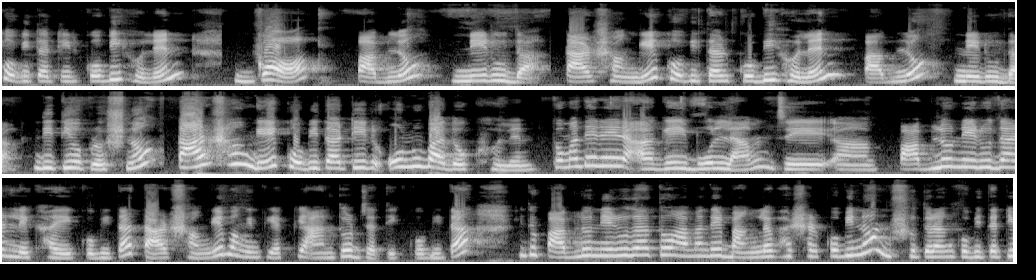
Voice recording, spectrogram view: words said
কবিতাটির কবি হলেন গ. Pablo Neruda. তার সঙ্গে কবিতার কবি হলেন পাবলো নেরুদা। দ্বিতীয় প্রশ্ন, তার সঙ্গে কবিতাটির অনুবাদক হলেন। তোমাদের এর আগেই বললাম যে পাবলো নেরুদার লেখা এই কবিতা তার সঙ্গে এবং এটি একটি আন্তর্জাতিক কবিতা। কিন্তু পাবলো নেরুদা তো আমাদের বাংলা ভাষার কবি নন, সুতরাং কবিতাটি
